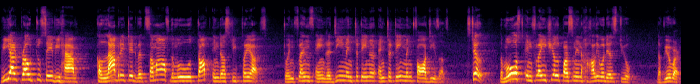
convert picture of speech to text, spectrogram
We are proud to say we have collaborated with some of the more top industry players to influence and redeem entertainer entertainment for Jesus. Still, the most influential person in Hollywood is you, the viewer.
